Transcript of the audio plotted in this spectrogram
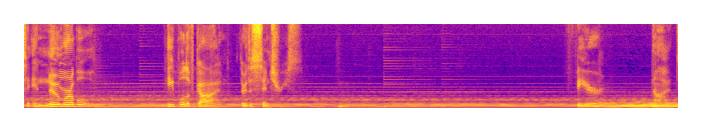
to innumerable people of God through the centuries. Fear not.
